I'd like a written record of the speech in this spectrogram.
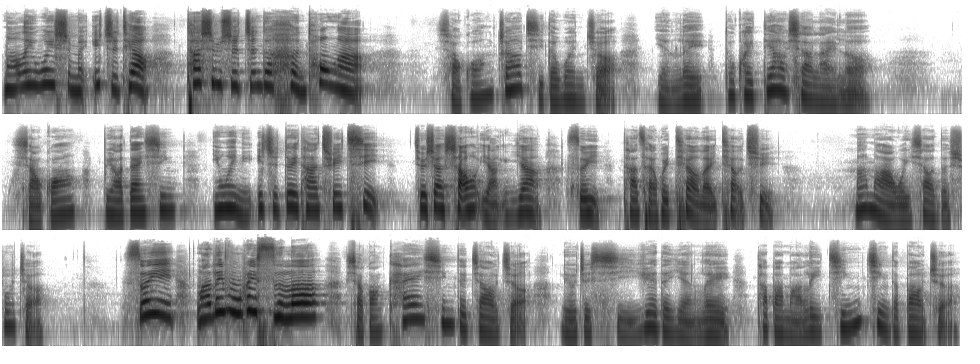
玛丽为什么一直跳？她是不是真的很痛啊？小光着急地问着，眼泪都快掉下来了。小光，不要担心，因为你一直对她吹气，就像烧痒一样，所以她才会跳来跳去。妈妈微笑地说着。所以玛丽不会死了。小光开心的叫着，流着喜悦的眼泪。他把玛丽紧紧的抱着。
